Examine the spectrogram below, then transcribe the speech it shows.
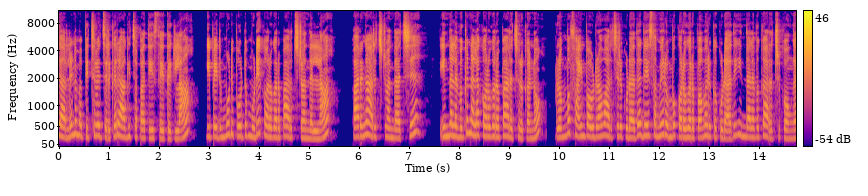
ஜாரில் நம்ம பிச்சு வச்சுருக்க ராகி சப்பாத்தியை சேர்த்துக்கலாம். இப்போ இது மூடி போட்டு மூடி கொரகொரப்பாக அரைச்சிட்டு வந்துடலாம். பாருங்கள் அரைச்சிட்டு வந்தாச்சு. இந்த அளவுக்கு நல்லா கொரகொரப்பாக அரைச்சிருக்கணும். ரொம்ப ஃபைன் பவுடராகவும் அரைச்சிடக்கூடாது. அதே சமயம் ரொம்ப கொரகொரப்பாகவும் இருக்கக்கூடாது. இந்த அளவுக்கு அரைச்சிக்கோங்க.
